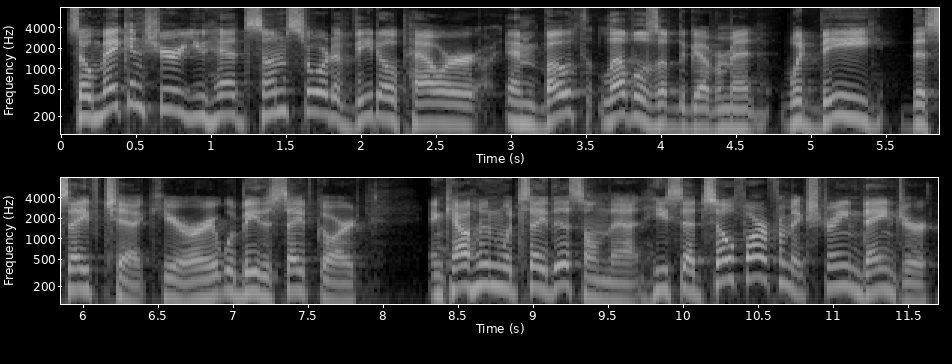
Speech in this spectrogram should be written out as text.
So, making sure you had some sort of veto power in both levels of the government would be the safe check here, or it would be the safeguard. And Calhoun would say this on that. He said, So far from extreme danger,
